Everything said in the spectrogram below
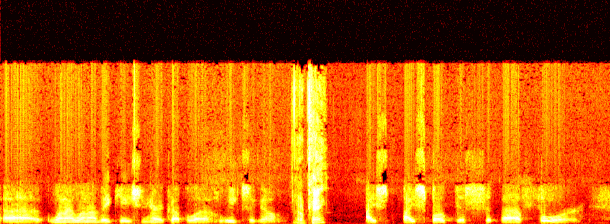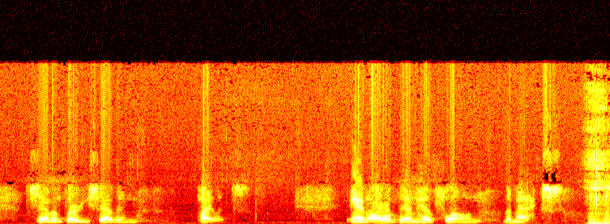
uh, when I went on vacation here a couple of weeks ago. Okay. I, I spoke to uh, four 737 pilots, and all of them have flown the MAX. Mm-hmm.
